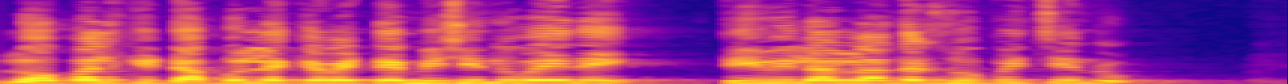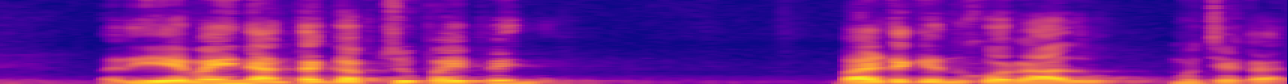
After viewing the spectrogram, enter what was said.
లోపలికి డబ్బులు లెక్క పెట్టే మిషన్లు పోయినాయి. టీవీలలో అందరు చూపించిండ్రు. మరి ఏమైంది? అంత గప్చూప్ అయిపోయింది? బయటకు ఎందుకో రాదు ముచ్చట.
